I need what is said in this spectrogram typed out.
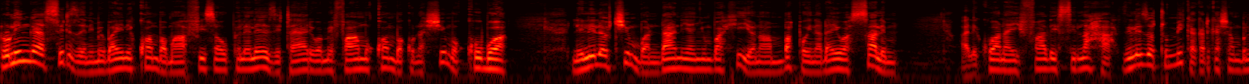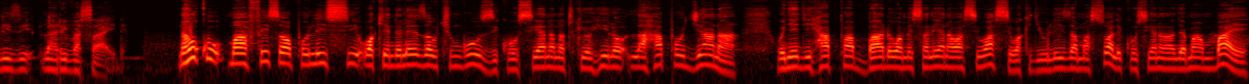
Runinga ya Citizen imebaini kwamba maafisa wa upelelezi tayari wamefahamu kwamba kuna shimo kubwa lililochimbwa ndani ya nyumba hiyo na ambapo inadaiwa Salim alikuwa anahifadhi silaha zilizotumika katika shambulizi la Riverside. Na huku maafisa wa polisi wakiendeleza uchunguzi kuhusiana na tukio hilo la hapo jana, wenyeji hapa bado wamesalia na wasiwasi, wakijiuliza maswali kuhusiana na jamaa ambaye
